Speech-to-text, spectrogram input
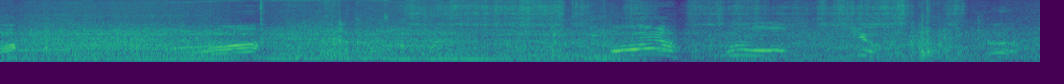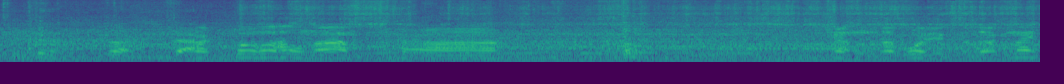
О, о, О! О! Ё! Как по волнам. а, Сейчас надо Вовика догнать.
